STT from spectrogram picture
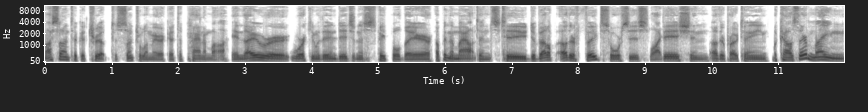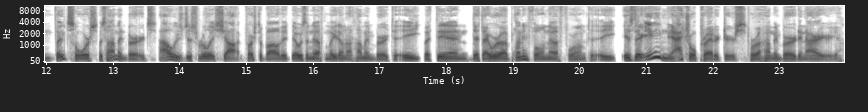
My son took a trip to Central America to Panama, and they were working with the indigenous people there up in the mountains to develop other food sources like fish and other protein because their main food source was hummingbirds. I was just really shocked, first of all, that there was enough meat on a hummingbird to eat, but then that they were uh, plentiful enough for them to eat. Is there any natural predators for a hummingbird in our area?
